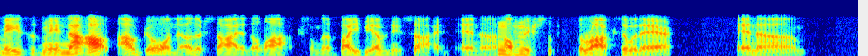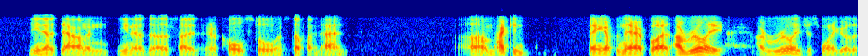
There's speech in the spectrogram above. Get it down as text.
amazes me. Now I'll I'll go on the other side of the locks on the Bayou Avenue side, and uh, I'll Mhm. fish the, the rocks over there, and um, you know down in you know the other side in coastal and stuff like that. Um, I can bang up in there, but I really I really just want to go to the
